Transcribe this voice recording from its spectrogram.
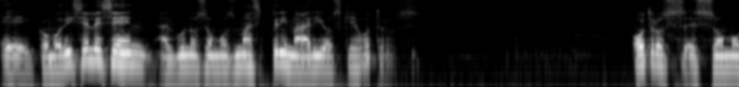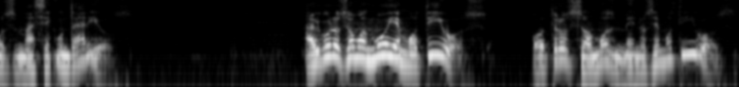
eh, como dice Lesen, algunos somos más primarios que otros. Otros eh, somos más secundarios. Algunos somos muy emotivos, otros somos menos emotivos.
